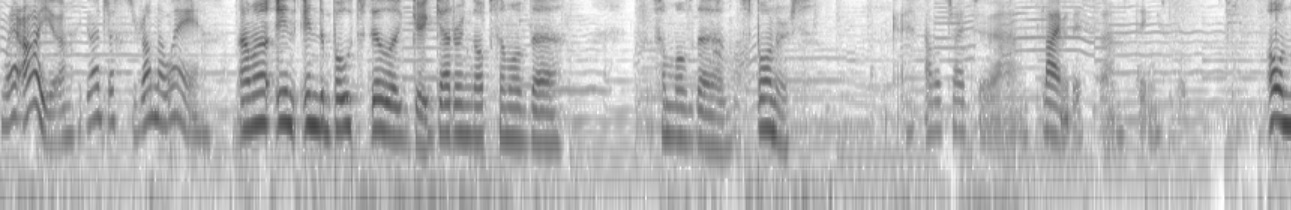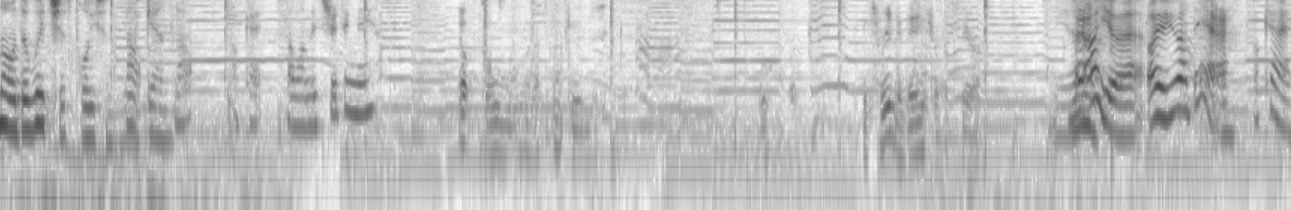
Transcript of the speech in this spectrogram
Where are you? You are just run away. I'm uh, in in the boat still, uh, g- gathering up some of the some of the spawners. Okay, I will try to uh, climb this uh, thing. Oh no, the witch is poisoned me No, again. no. Okay, someone is shooting me. Oh, oh, that's not good. Ooh. It's really dangerous here. Yeah. Where are you? Oh, you are there. Okay.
